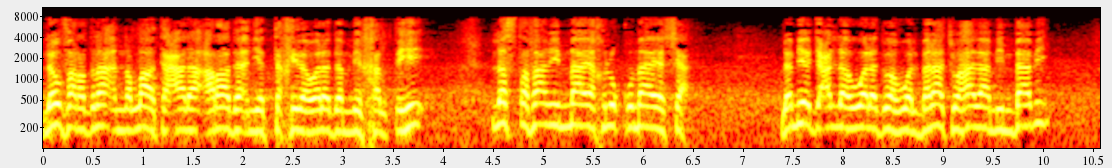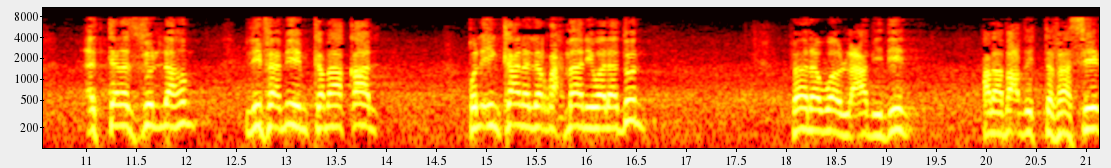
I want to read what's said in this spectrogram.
لو فرضنا أن الله تعالى أراد أن يتخذ ولدا من خلقه لاصطفى مما يخلق ما يشاء. لم يجعل له ولد وهو البنات وهذا من باب التنزل لهم لفهمهم. كما قال قل إن كان للرحمن ولد فأنا أول العابدين على بعض التفاسير.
